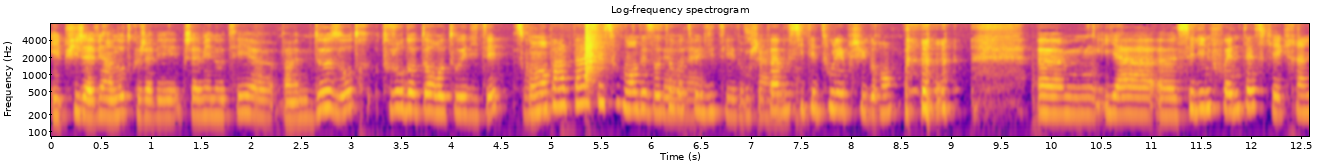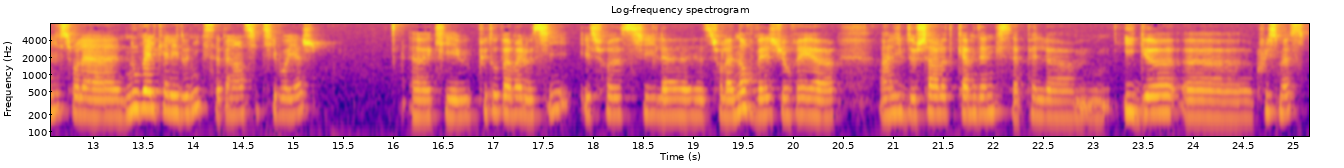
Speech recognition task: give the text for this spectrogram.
Et puis j'avais un autre que j'avais noté, euh, enfin même deux autres, toujours d'auteurs auto-édités, parce qu'on n'en parle pas assez souvent des auteurs auto-édités, donc je ne vais pas vous citer tous les plus grands. Euh, il y a Céline Fuentes qui a écrit un livre sur la Nouvelle-Calédonie qui s'appelle Ainsi petit voyage, qui est plutôt pas mal aussi. Et sur, la, sur la Norvège, il y aurait un livre de Charlotte Camden qui s'appelle Ige Christmas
